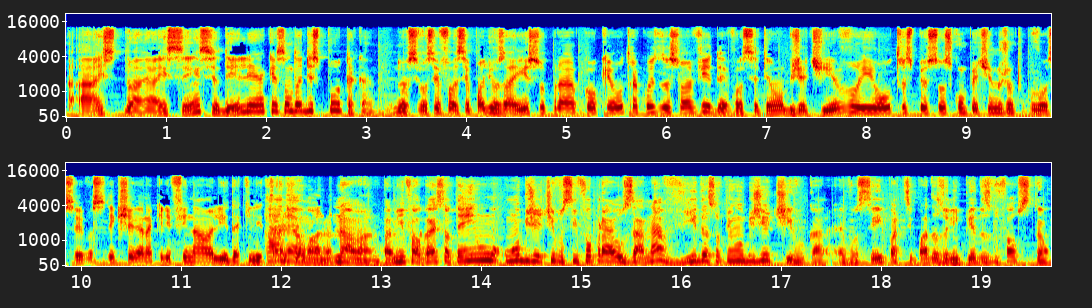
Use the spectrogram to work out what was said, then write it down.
A, a- a essência dele é a questão da disputa, cara. Se você for, você pode usar isso pra qualquer outra coisa da sua vida. É você ter um objetivo e outras pessoas competindo junto com você. Você tem que chegar naquele final ali, daquele Ah, não, mano. Não, mano. Pra mim, Fall Guys só tem um, um objetivo. Se for pra usar na vida, só tem um objetivo, cara. É você ir participar das Olimpíadas do Faustão.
